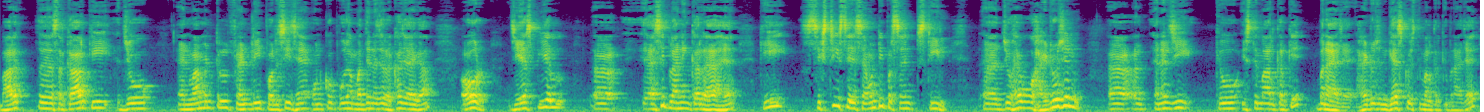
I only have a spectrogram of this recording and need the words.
भारत सरकार की जो एनवायरमेंटल फ्रेंडली पॉलिसीज़ हैं, उनको पूरा मद्देनजर रखा जाएगा। और जेएसपीएल ऐसी प्लानिंग कर रहा है कि 60 से 70 परसेंट स्टील जो है वो हाइड्रोजन एनर्जी को इस्तेमाल करके बनाया जाए, हाइड्रोजन गैस को इस्तेमाल करके बनाया जाए।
